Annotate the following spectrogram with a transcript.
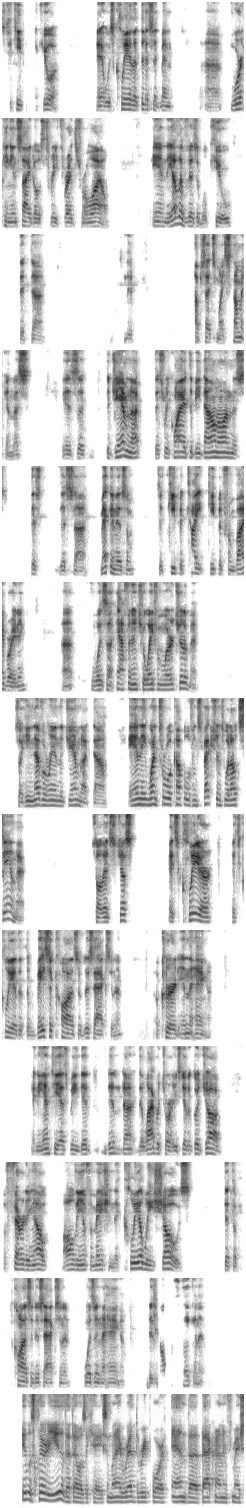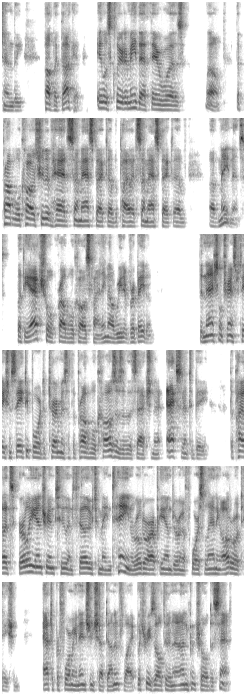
to keep it secure. And it was clear that this had been uh, working inside those three threads for a while. And the other visible cue that uh, that upsets my stomach in this is that the jam nut that's required to be down on this this this uh, mechanism to keep it tight, keep it from vibrating, uh, was a half an inch away from where it should have been. So he never ran the jam nut down and he went through a couple of inspections without seeing that. So that's just it's clear it's clear that the basic cause of this accident occurred in the hangar. And the NTSB did did uh, the laboratories did a good job of ferreting out all the information that clearly shows that the cause of this accident was in the hangar. There's no mistake in it it was clear to you that that was the case. And when I read the report and the background information in the public docket, it was clear to me that there was, well, the probable cause should have had some aspect of the pilot, some aspect of, of maintenance. But the actual probable cause finding, I'll read it verbatim. The National Transportation Safety Board determines that the probable causes of this accident, accident to be the pilot's early entry into and failure to maintain rotor RPM during a forced landing auto rotation after performing an engine shutdown in flight, which resulted in an uncontrolled descent.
